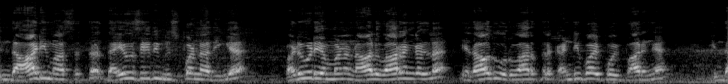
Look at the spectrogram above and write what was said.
இந்த ஆடி மாதத்தை தயவு செய்து மிஸ் பண்ணாதீங்க. வடுவடி அம்மனை நாலு வாரங்களில் ஏதாவது ஒரு வாரத்தில் கண்டிப்பாக போய் பாருங்கள் இந்த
